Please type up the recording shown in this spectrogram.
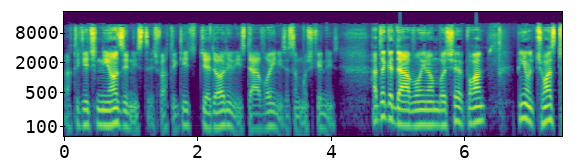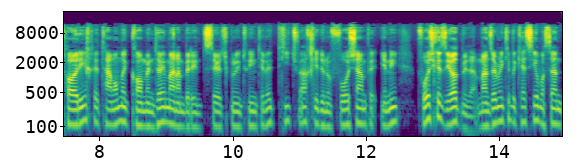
وقتی که هیچ نیازی نیستش. وقتی که هیچ جدالی نیست. دعوایی نیست. اصلا مشکل نیست. حتی که دعوا اینام باشه واقعا میگم شما از تاریخ تمام کامنت های منم برید سرچ کنید تو اینترنت هیچ وقت یه دونه فوشم پ... یعنی فوش که زیاد میدم. منظورم اینه که به کسی رو مثلا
